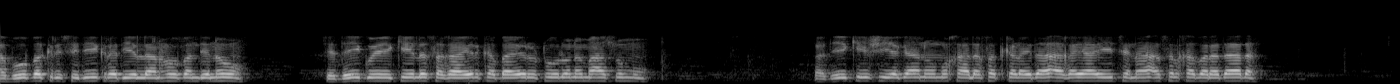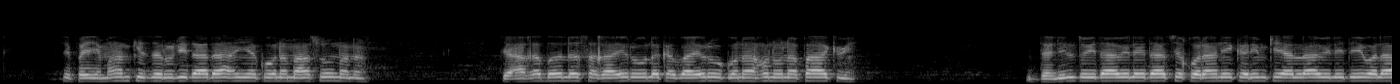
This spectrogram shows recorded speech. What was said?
ابو بکر صدیق رضی الله عنه باندې نو چې دی ګوې کې له صغائر کبائر ټولو نه معصوم په دې کې شیعگانو مخالفت کړی دا هغه یایي چې نه اصل خبره دا ده چې په امام کې ضروری دا ده ان یکون معصوما چې هغه به له صغائر او کبائر او ګناهونو نه پاک وي دلیل دوی دا ویلې دا چې قران کریم کې الله ویلې دی ولا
